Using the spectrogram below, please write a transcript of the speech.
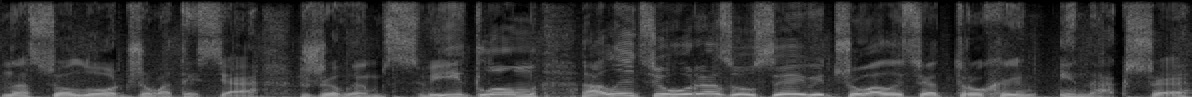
насолоджуватися живим світлом, але цього разу все відчувалося трохи інакше.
